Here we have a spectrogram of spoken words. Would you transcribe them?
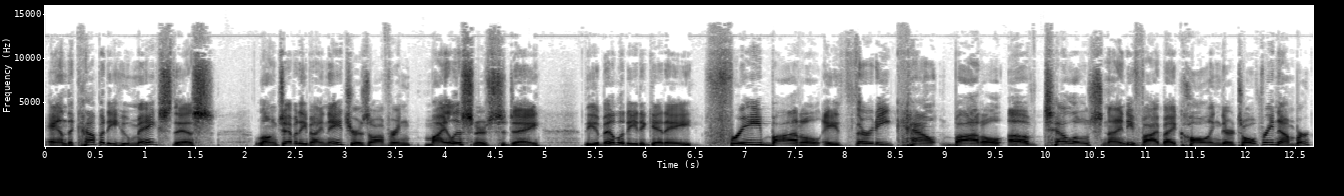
And the company who makes this, Longevity by Nature, is offering my listeners today the ability to get a free bottle, a 30 count bottle of Telos 95 by calling their toll free number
